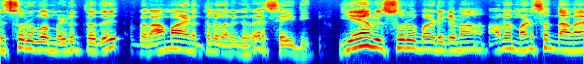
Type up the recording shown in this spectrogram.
விஸ்வரூபம் எடுத்தது இப்போ ராமாயணத்தில் வருகிற செய்தி. ஏன் விஸ்வரூபம் எடுக்கணும்? அவன் மனுஷன் தானே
